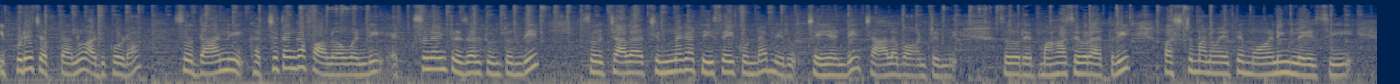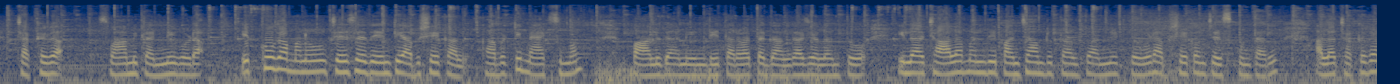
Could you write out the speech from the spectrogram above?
ఇప్పుడే చెప్తాను. అది కూడా సో దాన్ని ఖచ్చితంగా ఫాలో అవ్వండి. ఎక్సలెంట్ రిజల్ట్ ఉంటుంది. సో చాలా చిన్నగా తీసేయకుండా మీరు చేయండి. చాలా బాగుంటుంది. సో రేపు మహాశివరాత్రి. ఫస్ట్ మనమైతే మార్నింగ్ లేచి చక్కగా స్వామికి అన్నీ కూడా ఎక్కువగా మనం చేసేది ఏంటి అభిషేకాలు. కాబట్టి మ్యాక్సిమం పాలు కానివ్వండి తర్వాత గంగాజలంతో ఇలా చాలామంది పంచామృతాలతో అన్నిటితో కూడా అభిషేకం చేసుకుంటారు. అలా చక్కగా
